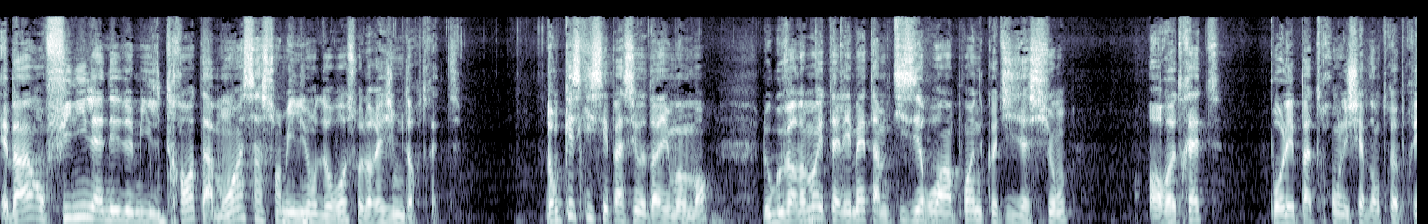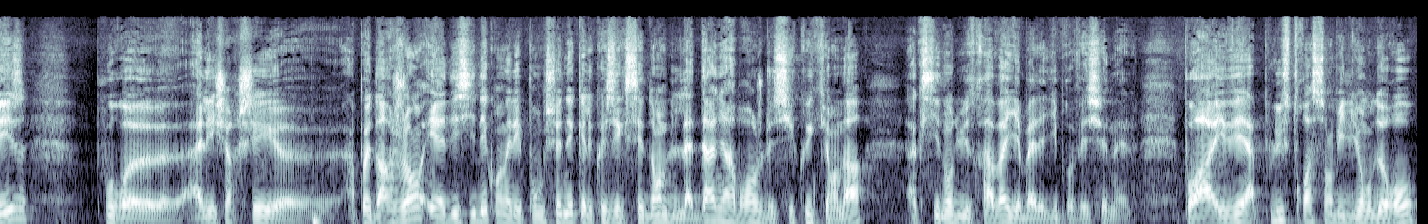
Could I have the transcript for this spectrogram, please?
eh ben, on finit l'année 2030 à moins 500 millions d'euros sur le régime de retraite. Donc qu'est-ce qui s'est passé au dernier moment? Le gouvernement est allé mettre un petit zéro à un point de cotisation en retraite pour les patrons, les chefs d'entreprise, pour euh, aller chercher euh, un peu d'argent et a décidé qu'on allait ponctionner quelques excédents de la dernière branche de circuit qu'il y en a, accident du travail et maladie professionnelle, pour arriver à plus 300 millions d'euros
